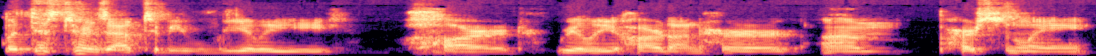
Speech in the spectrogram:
but this turns out to be really hard, really hard on her um, personally.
